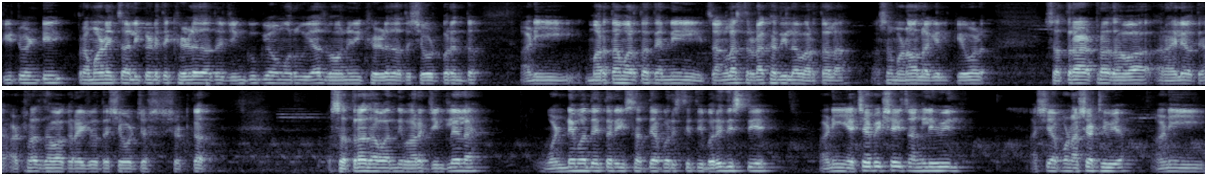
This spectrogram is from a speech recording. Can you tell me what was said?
टी ट्वेंटी प्रमाणेच अलीकडे ते खेळलं जातं. जिंकू किंवा मरू याच भावनेने खेळलं जातं शेवटपर्यंत. आणि मारता मारता त्यांनी चांगलाच तडाखा दिला भारताला असं म्हणावं लागेल. केवळ सतरा अठरा धावा राहिल्या होत्या. अठराच धावा करायच्या होत्या शेवटच्या षटकात. सतरा धावांनी भारत जिंकलेला आहे. वन डेमध्ये तरी सध्या परिस्थिती बरी दिसतीये. आणि याच्यापेक्षाही चांगली होईल अशी आपण आशा ठेवूया. आणि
